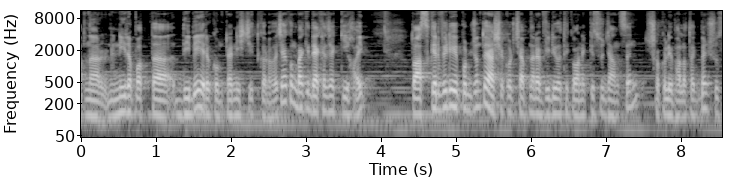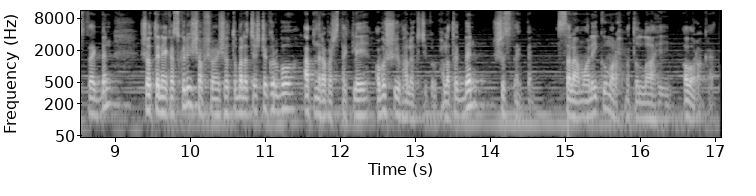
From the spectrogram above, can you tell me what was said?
আপনার নিরাপত্তা দিবে, এরকমটা নিশ্চিত করা হয়েছে। এখন বাকি দেখা যাক কি হয়। তো আজকের ভিডিও এ পর্যন্তই। আশা করছি আপনারা ভিডিও থেকে অনেক কিছু জানছেন। সকলেই ভালো থাকবেন, সুস্থ থাকবেন। সত্য নিয়ে কাজ করি, সবসময় সত্য বলার চেষ্টা করব। আপনারা পাশে থাকলে অবশ্যই ভালো কিছু ভালো থাকবেন, সুস্থ থাকবেন। আসসালামু আলাইকুম রহমতুল্লাহি অবরাকাত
